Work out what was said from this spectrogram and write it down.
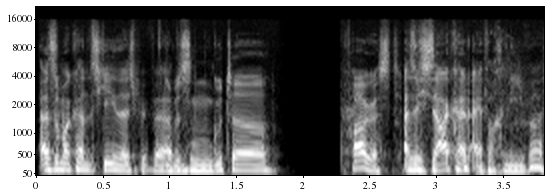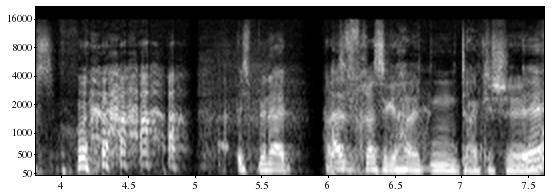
also man kann sich gegenseitig Du bewerben. bist ein guter Fahrgast. Also ich sag halt einfach nie was. ich bin halt. Hat Also, die Fresse gehalten, Dankeschön.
